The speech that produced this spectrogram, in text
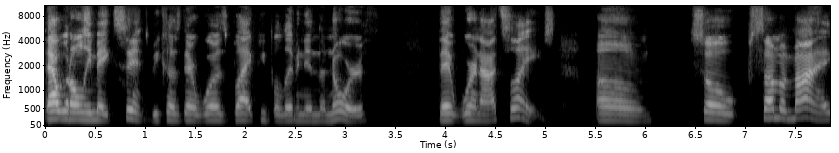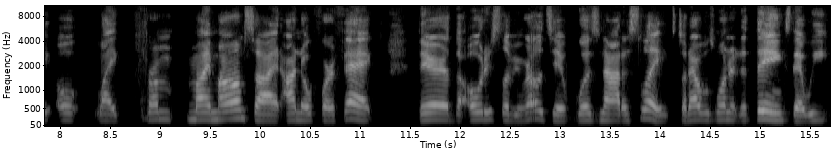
that would only make sense because there was black people living in the north that were not slaves. Um, so some of my oh, like from my mom's side, I know for a fact their the oldest living relative was not a slave. So that was one of the things that we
